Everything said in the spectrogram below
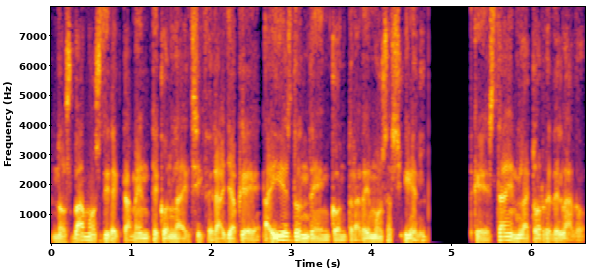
Nos vamos directamente con la hechicera ya que ahí es donde encontraremos a Shield. Que está en la torre de lado.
